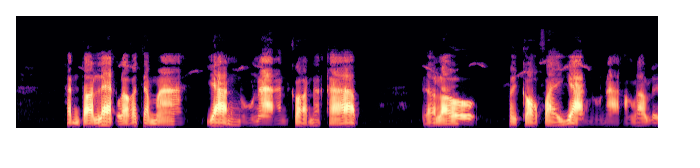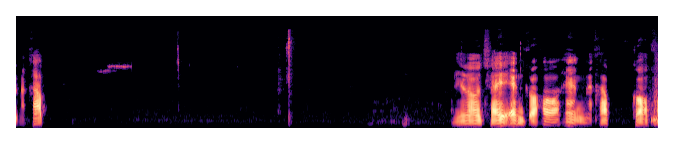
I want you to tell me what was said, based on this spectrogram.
ๆขั้นตอนแรกเราก็จะมาย่างหนูนากันก่อนนะครับ เดี๋ยวเราไปก่อไฟย่างหนูนาของเราเลยนะครับนี่เราใช้แอลกอฮอล์แห้งนะครับ ก่อไฟ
